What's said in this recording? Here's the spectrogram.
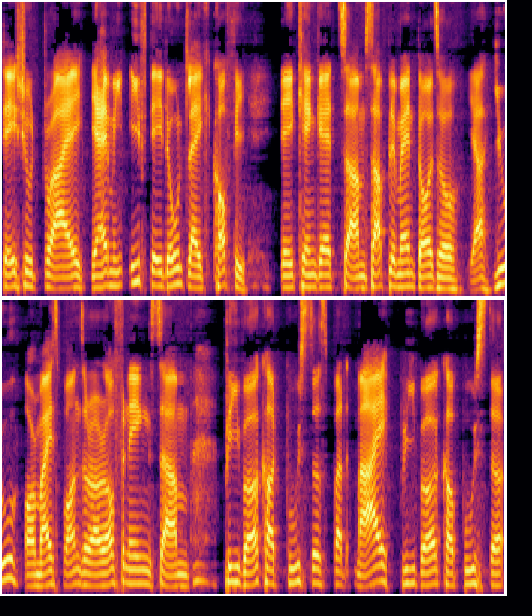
they should try. Yeah, I mean, if they don't like coffee, they can get some supplement also. Yeah, you or my sponsor are offering some pre-workout boosters, but my pre-workout booster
